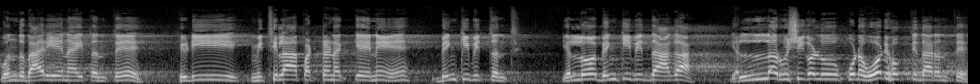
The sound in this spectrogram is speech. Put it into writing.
ಒಂದು ಬಾರಿ ಏನಾಯ್ತಂತೆ ಇಡೀ ಮಿಥಿಲಾ ಪಟ್ಟಣಕ್ಕೇನೆ ಬೆಂಕಿ ಬಿತ್ತಂತೆ. ಎಲ್ಲೋ ಬೆಂಕಿ ಬಿದ್ದಾಗ ಎಲ್ಲ ಋಷಿಗಳು ಕೂಡ ಓಡಿ ಹೋಗ್ತಿದ್ದಾರಂತೆ.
